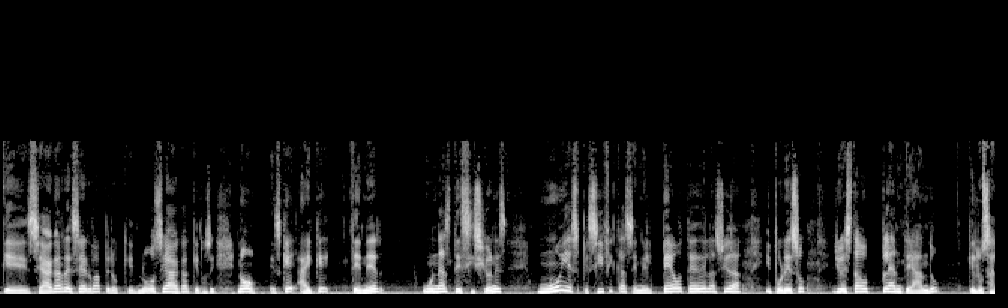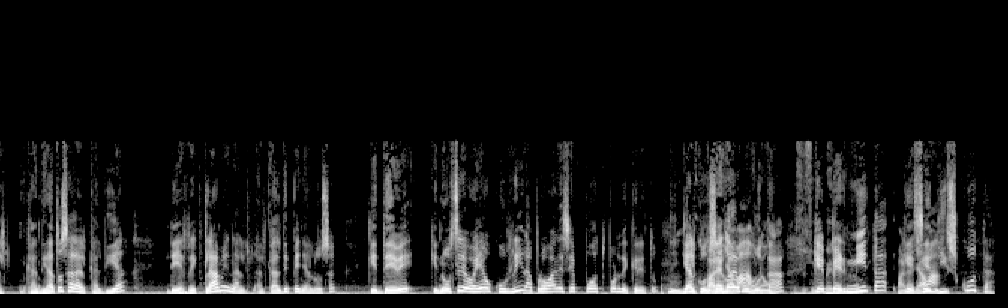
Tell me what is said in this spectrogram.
que se haga reserva, pero que no se haga, que no se... No, es que hay que tener unas decisiones muy específicas en el POT de la ciudad y por eso yo he estado planteando que los al- candidatos a la alcaldía le reclamen al alcalde Peñalosa que debe que no se le vaya a ocurrir aprobar ese POT por decreto y al Mm. ¿Para Consejo de no? Bogotá es que peligro. permita Para que se va. discuta,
